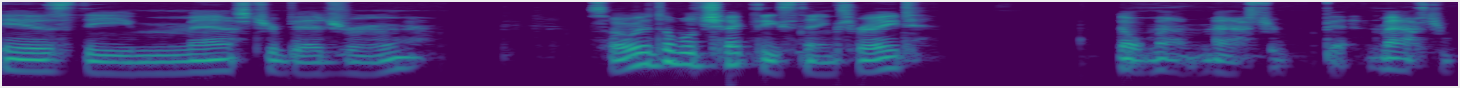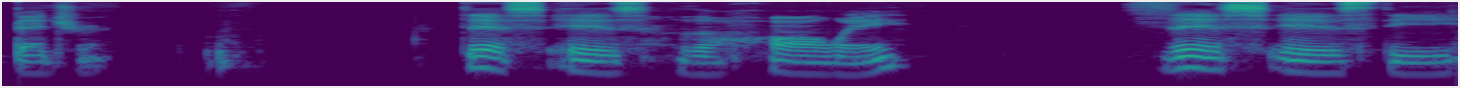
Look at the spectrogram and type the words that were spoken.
is the master bedroom. So I always double check these things, right? No, ma- master bed, master bedroom. this is the hallway. This is the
